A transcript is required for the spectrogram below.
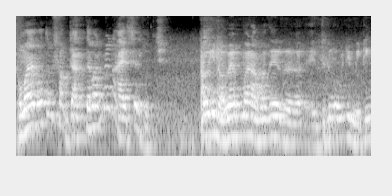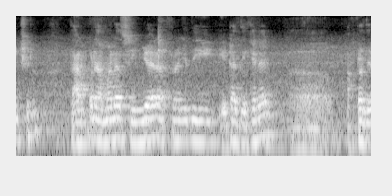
সময় মতো সব জানতে পারবেন, আইএসএল হচ্ছে। ওই নভেম্বর আমাদের এক্সিকিউটিভ কমিটি মিটিং ছিল। তারপরে আমরা সিনিয়র আপনারা যদি এটা দেখে নেন আপনাদের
